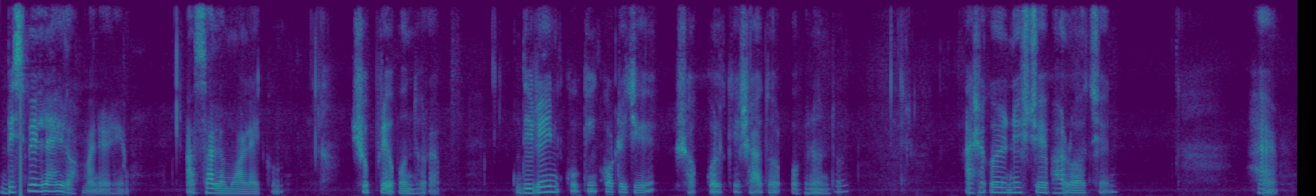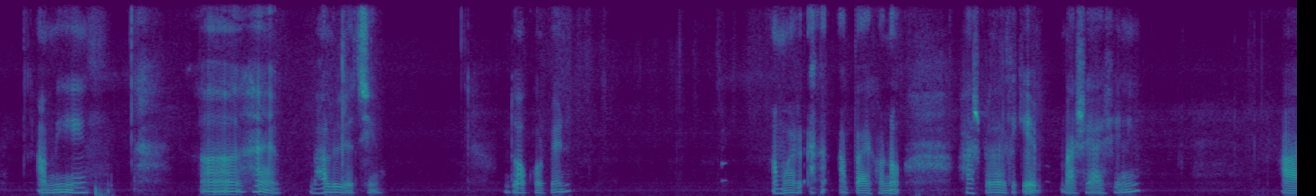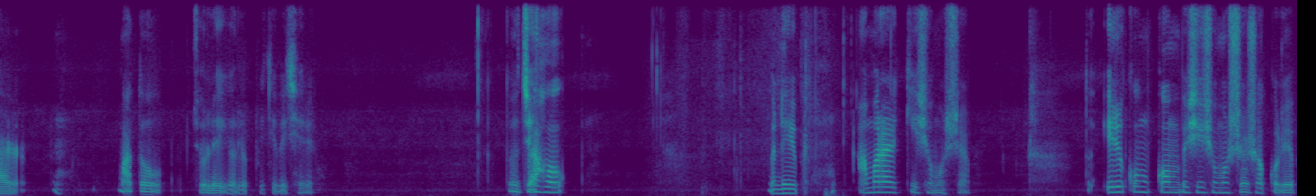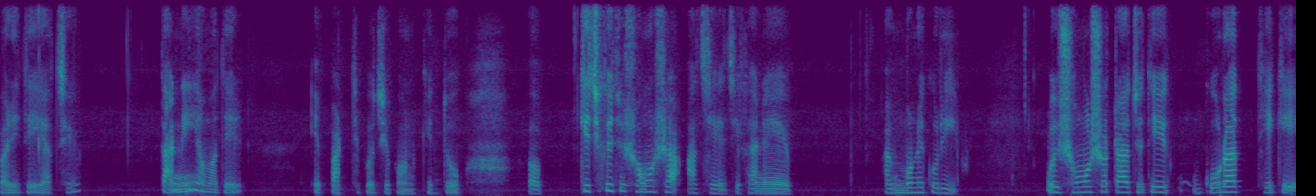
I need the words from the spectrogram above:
বিসমিল্লাহ রহমান রহিম। আসসালামু আলাইকুম। সুপ্রিয় বন্ধুরা, দি রেইন কুকিং কটেজে সকলকে সাদর অভিনন্দন। আশা করি নিশ্চয়ই ভালো আছেন। হ্যাঁ আমি হ্যাঁ ভালোই আছি। দোয়া করবেন। আমার আব্বা এখনও হাসপাতাল থেকে বাসায় আসেনি। আর মা তো চলেই গেল পৃথিবী ছেড়ে। তো যা হোক মানে আমার আর কি সমস্যা? তো এরকম কম বেশি সমস্যা সকলের বাড়িতেই আছে। তা নিয়েই আমাদের এ পার্থিব জীবন। কিন্তু কিছু কিছু সমস্যা আছে যেখানে আমি মনে করি ওই সমস্যাটা যদি গোড়া থেকে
